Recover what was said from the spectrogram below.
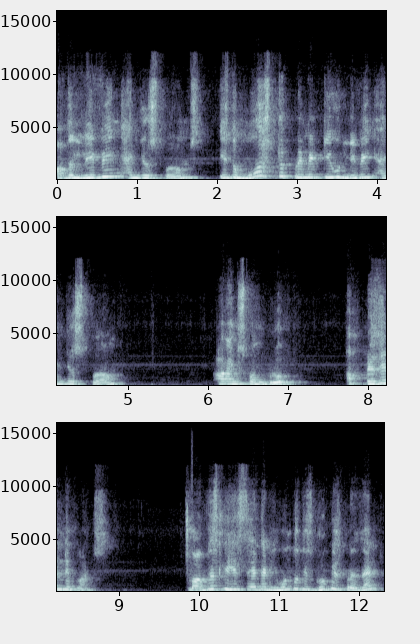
of the living angiosperms is the most primitive living angiosperm or angiosperm group of present day plants. So obviously he said that even though this group is present,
